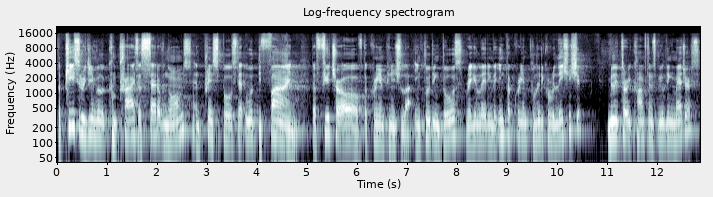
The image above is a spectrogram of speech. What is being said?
The peace regime will comprise a set of norms and principles that would define the future of the Korean Peninsula, including those regulating the inter Korean political relationship, military confidence building measures,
